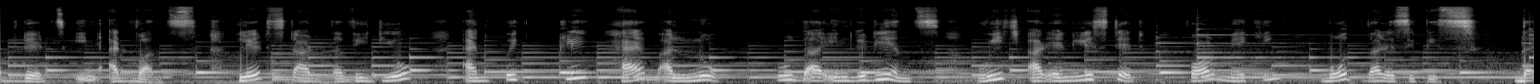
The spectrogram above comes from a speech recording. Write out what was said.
updates in advance. Let's start the video and quickly have a look to the ingredients which are enlisted for making both the recipes. The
